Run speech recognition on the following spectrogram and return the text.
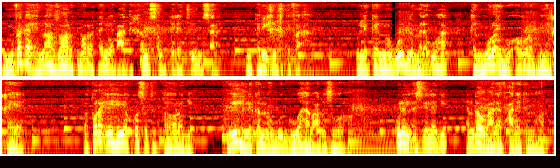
والمفاجأة إنها ظهرت مرة تانية بعد 35 سنة من تاريخ اختفائها. واللي كان موجود لما لقوها كان مرعب وأغرب من الخيال. يا ترى إيه هي قصة الطيارة دي؟ وإيه اللي كان موجود جواها بعد ظهورها؟ كل الأسئلة دي هنجاوب عليها في حلقة النهاردة.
